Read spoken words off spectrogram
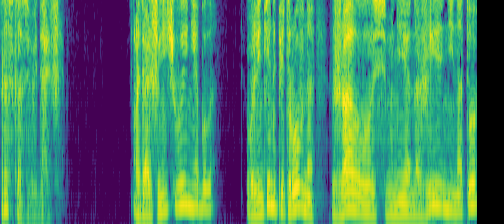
Рассказывай дальше. А дальше ничего и не было. Валентина Петровна жаловалась мне на жизнь и на то,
